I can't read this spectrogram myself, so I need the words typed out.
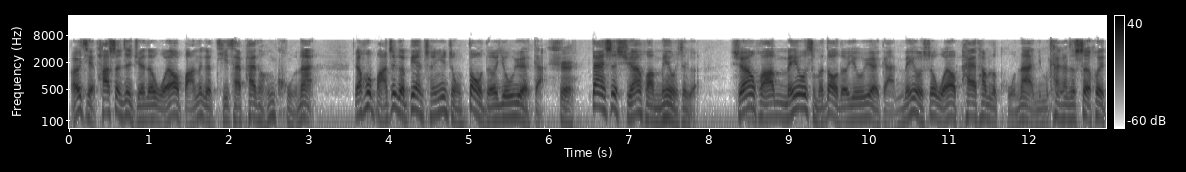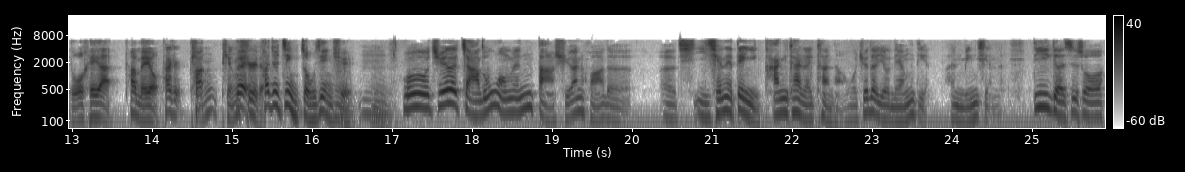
而且他甚至觉得我要把那个题材拍得很苦难，然后把这个变成一种道德优越感。是，但是许鞍华没有这个。许鞍华没有什么道德优越感，没有说我要拍他们的苦难，你们看看这社会多黑暗，他没有，他是平平视的，他就进走进去。嗯，我觉得假如我们把许鞍华的呃以前的电影摊开来看哈，我觉得有两点很明显的，第一个是说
